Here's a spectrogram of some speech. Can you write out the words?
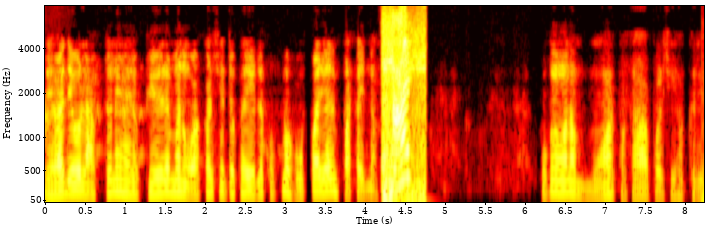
રહેવા દેવો લાગતો નહીં મારો ફેરે મને વખડશે તો ખાઈ એટલે કોકનો ઉપારી આવીને પટાઈ દઉં કોકનો મને મોર પકાવવા પડશે હકરી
